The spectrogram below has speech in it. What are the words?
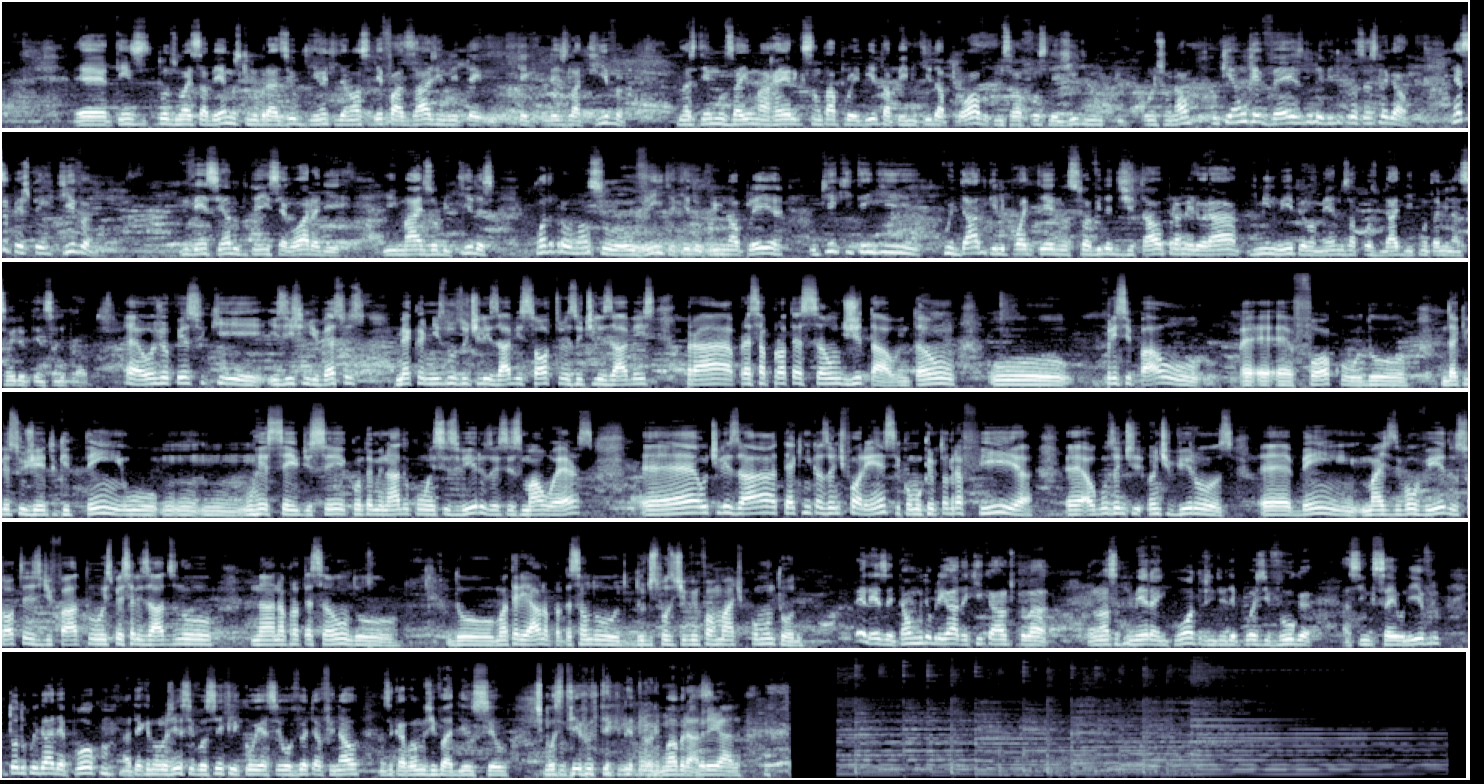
É, tem, todos nós sabemos que no Brasil, diante da nossa defasagem legislativa, nós temos aí uma regra que não está proibida, está permitida a prova, como se ela fosse legítima e constitucional, o que é um revés do devido processo legal. Nessa perspectiva, vivenciando o que tem esse agora de, de imagens obtidas, Conta para o nosso ouvinte aqui do Criminal Player o que, que tem de cuidado que ele pode ter na sua vida digital para melhorar, diminuir pelo menos a possibilidade de contaminação e de obtenção de provas. É, hoje eu penso que existem diversos mecanismos utilizáveis, softwares utilizáveis para essa proteção digital. Então, o principal é, é, é, foco do, daquele sujeito que tem o, um, um, receio de ser contaminado com esses vírus, esses malwares, é utilizar técnicas antiforense, como criptografia, é, alguns anti, antivírus é, bem mais desenvolvidos, softwares de fato especializados no, na, na proteção do, do material, na proteção do, do dispositivo informático como um todo. Beleza, então muito obrigado aqui, Carlos, pela pela nossa primeira encontro, a gente depois divulga assim que sair o livro. Todo cuidado é pouco. Na tecnologia, se você clicou e você ouviu até o final, nós acabamos de invadir o seu dispositivo eletrônico. Um abraço. Obrigado.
